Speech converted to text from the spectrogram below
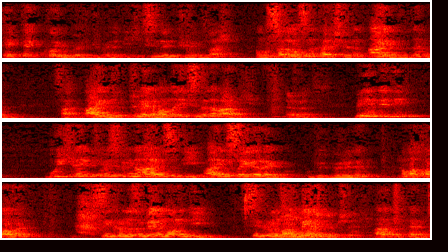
tek tek koyun böyle kümeler. İkisinde bir kümeniz var. Ama sıralamasını karıştırdın. Aynıdır değil mi? Aynıdır. Tüm elemanlar ikisinde de vardır. Evet. Benim dediğim bu iki renk kümesi birbirinin aynısı değil. Aynı sayıda renk gö- görelim. Ama tamamen sizin kırmızın benim morum değil. Sizin kırmızın benim... bir şey. Anladım. Evet.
